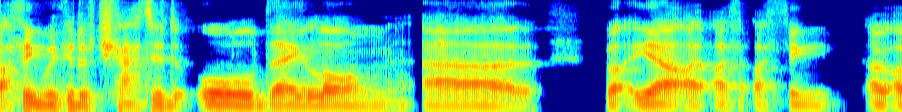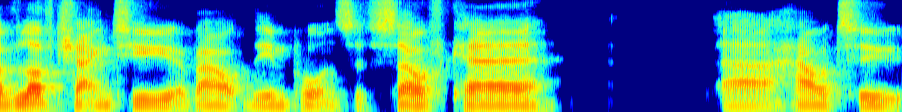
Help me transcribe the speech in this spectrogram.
I think we could have chatted all day long uh but yeah i I- think i've loved chatting to you about the importance of self-care uh how to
